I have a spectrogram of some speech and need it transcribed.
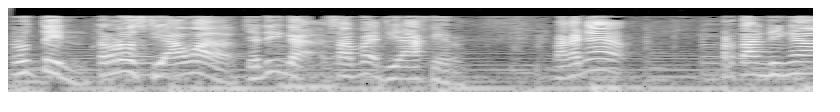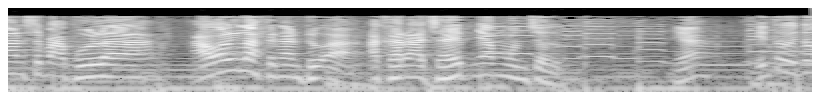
rutin terus di awal jadi nggak sampai di akhir makanya pertandingan sepak bola awalilah dengan doa agar ajaibnya muncul ya itu itu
